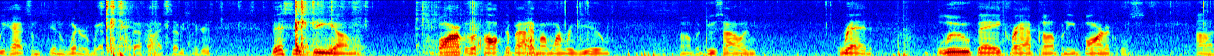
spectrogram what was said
We had some in the winter we had some that high, 70 degrees. This is the um, barnacles I talked about in my one review of a Goose Island Red Blue Bay Crab Company barnacles. Uh,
